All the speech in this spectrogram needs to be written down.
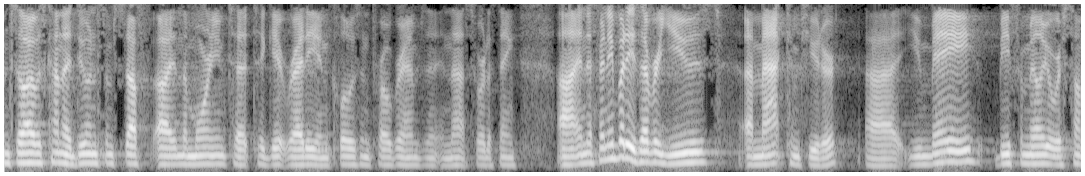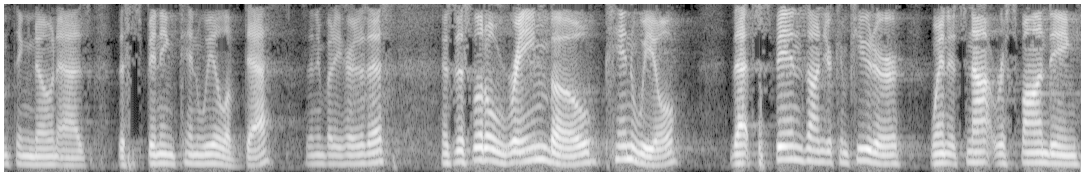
And so I was kind of doing some stuff uh, in the morning to, to get ready and closing programs and, and that sort of thing. Uh, and if anybody's ever used a Mac computer, uh, you may be familiar with something known as the spinning pinwheel of death. Has anybody heard of this? It's this little rainbow pinwheel that spins on your computer when it's not responding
